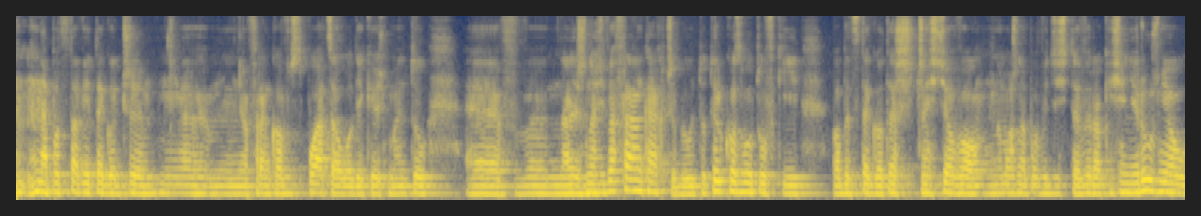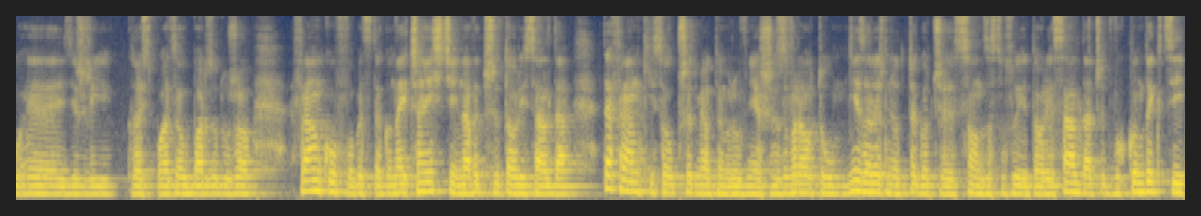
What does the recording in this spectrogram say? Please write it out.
na podstawie tego, czy mm, Frankowicz spłacał od jakiegoś momentu e, należność we frankach, czy były to tylko złotówki. Wobec tego też częściowo, no można powiedzieć, te wyroki się nie różnią. Jeżeli ktoś spłacał bardzo dużo franków. Wobec tego najczęściej, nawet przy teorii salda, te franki są przedmiotem również zwrotu, niezależnie od tego, czy sąd zastosuje teorię salda, czy dwóch kondykcji.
